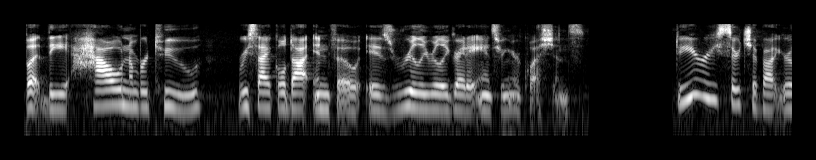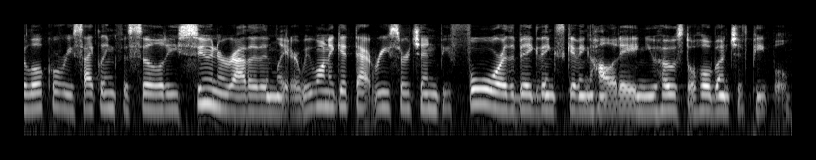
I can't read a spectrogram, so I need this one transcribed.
but the how number two, recycle.info, is really, really great at answering your questions. Do your research about your local recycling facility sooner rather than later. We want to get that research in before the big Thanksgiving holiday and you host a whole bunch of people.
